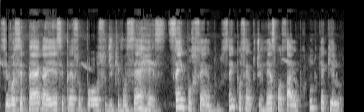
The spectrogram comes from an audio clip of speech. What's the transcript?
se você pega esse pressuposto de que você é 100%, 100% de responsável por tudo que aquilo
